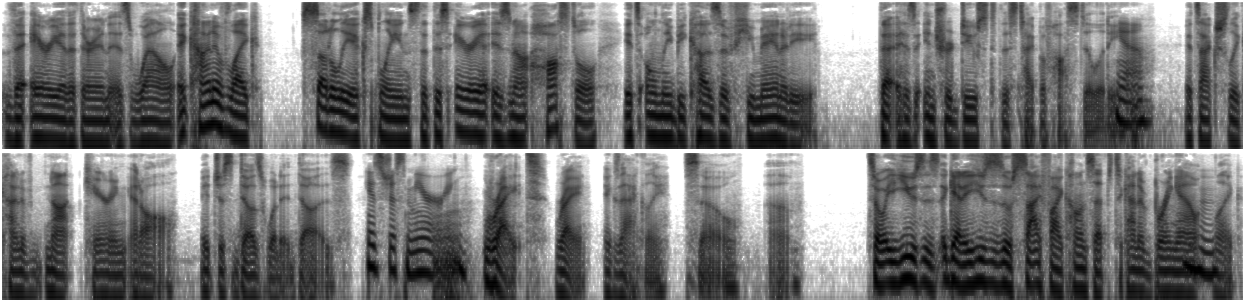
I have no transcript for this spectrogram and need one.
the area that they're in as well. It kind of like subtly explains that this area is not hostile. It's only because of humanity that has introduced this type of hostility. Yeah. It's actually kind of not caring at all. It just does what it does. It's just mirroring. Right, right, exactly. So, um, so it uses again, it uses those sci-fi concepts to kind of bring out like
